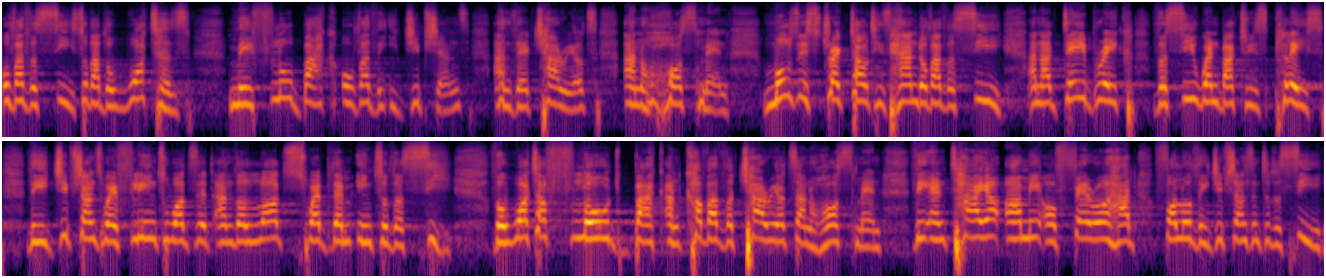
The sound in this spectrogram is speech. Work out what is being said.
over the sea so that the waters may flow back over the Egyptians and their chariots and horsemen. Moses stretched out his hand over the sea, and at daybreak, the sea went back to his place. The Egyptians were fleeing towards it, and the Lord swept them into the sea. The water flowed back and covered the chariots and horsemen. The entire army of Pharaoh had followed the Egyptians into the sea,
